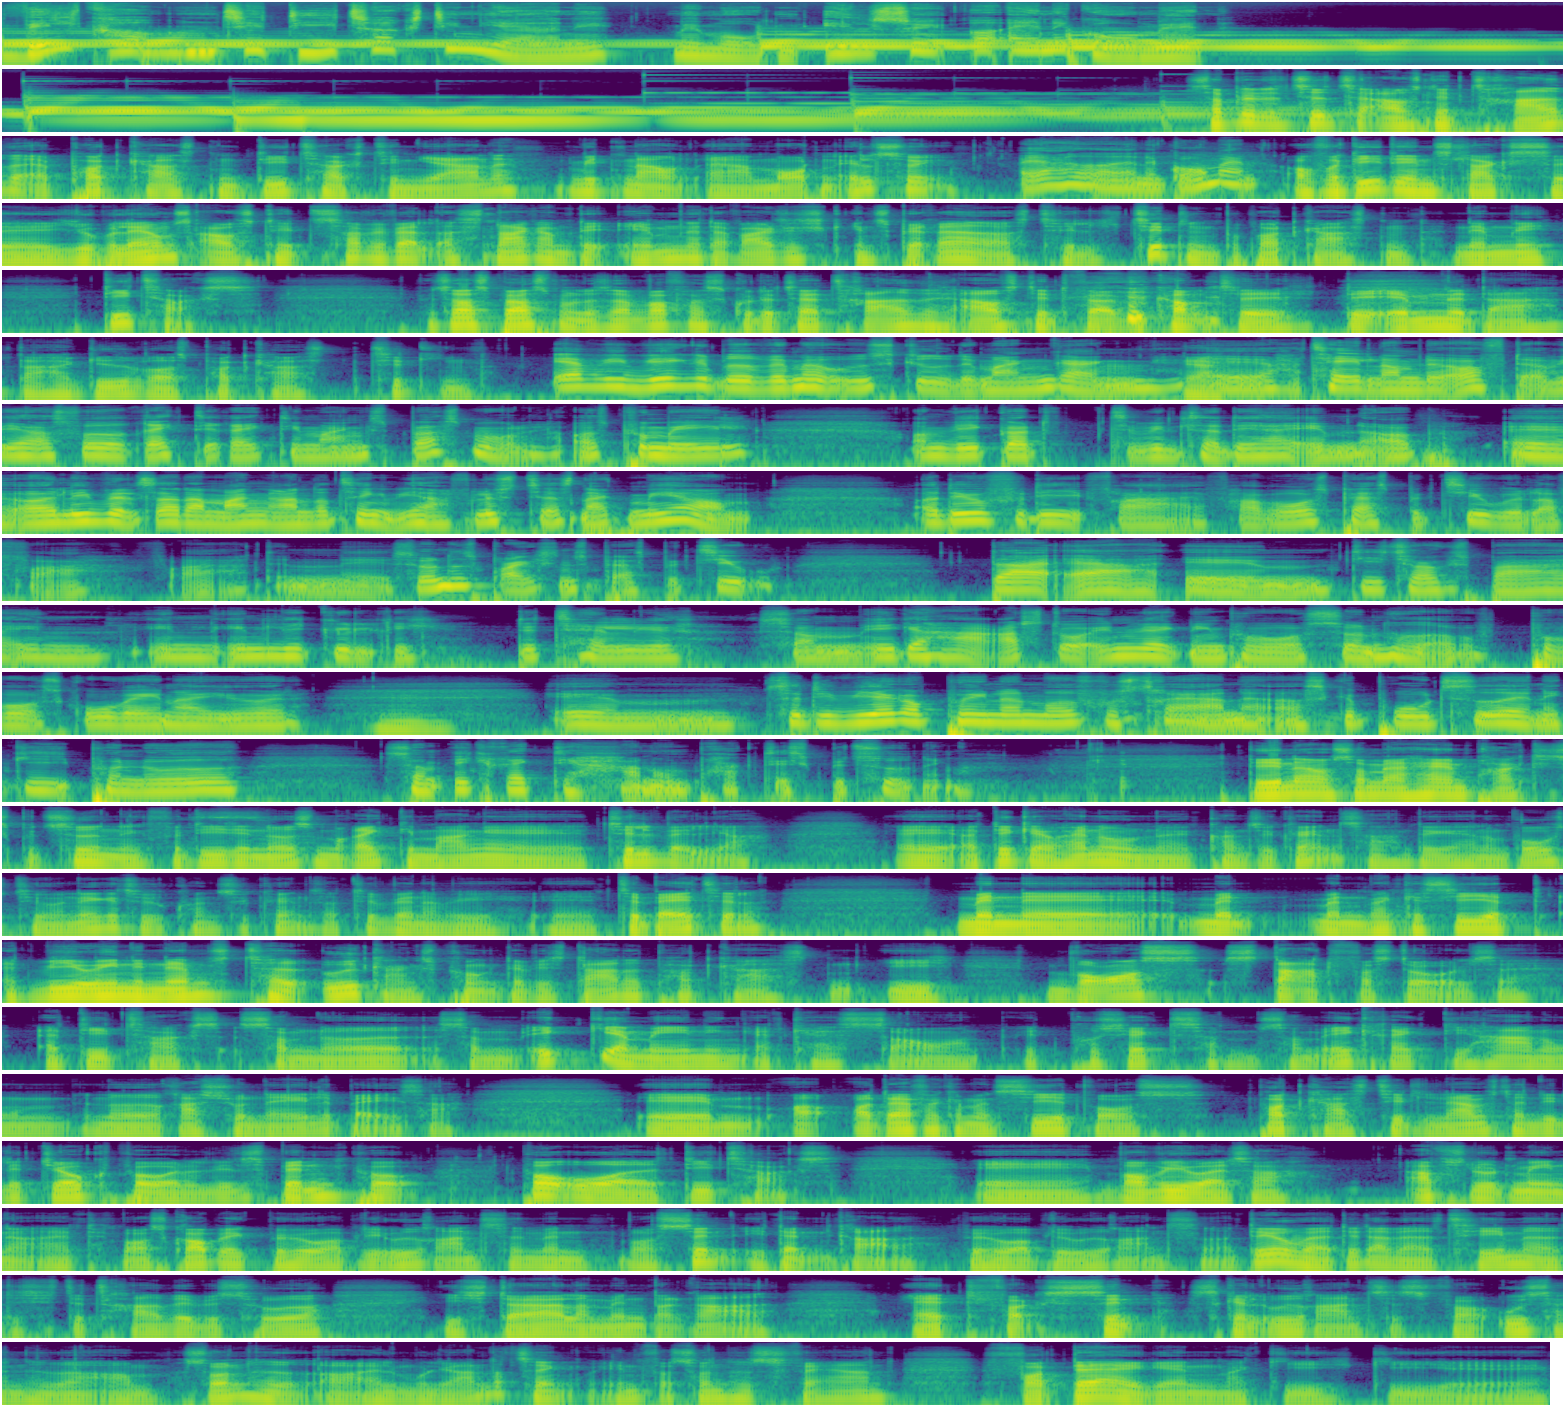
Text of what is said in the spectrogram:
Velkommen til Detox Din Hjerne med Morten Elsø og Anne Gormand. Så blev det tid til afsnit 30 af podcasten Detox Din Hjerne. Mit navn er Morten Elsø. Og jeg hedder Anne Gormand. Og fordi det er en slags øh, jubilæumsafsnit, så har vi valgt at snakke om det emne, der faktisk inspirerede os til titlen på podcasten, nemlig Detox. Men så er spørgsmålet så, hvorfor skulle det tage 30 afsnit, før vi kom til det emne, der, der har givet vores podcast titlen? Ja, vi er virkelig blevet ved med at udskyde det mange gange. Ja. Øh, har talt om det ofte, og vi har også fået rigtig, rigtig mange spørgsmål, også på mail, om vi ikke godt vil tage det her emne op. Øh, og alligevel så er der mange andre ting, vi har haft lyst til at snakke mere om. Og det er jo fordi, fra, fra vores perspektiv, eller fra, fra den øh, sundhedsbranchens perspektiv, der er øh, detox bare en, en, en ligegyldig detalje, som ikke har ret stor indvirkning på vores sundhed og på vores gode vaner i øvrigt. Mm. Øhm, så det virker på en eller anden måde frustrerende at skal bruge tid og energi på noget, som ikke rigtig har nogen praktisk betydning. Det ender jo så med at have en praktisk betydning, fordi det er noget, som rigtig mange øh, tilvælger. Øh, og det kan jo have nogle øh, konsekvenser. Det kan have nogle positive og negative konsekvenser. Det vender vi tilbage til. Men, øh, men, men man kan sige, at, at vi jo egentlig nærmest taget udgangspunkt, da vi startede podcasten, i vores startforståelse af detox som noget, som ikke giver mening at kaste sig over. Et projekt, som, som ikke rigtig har nogen, noget rationale bag sig. Øhm, og, og derfor kan man sige, at vores podcast-titel nærmest er en lille joke på, eller en lille spænd på, på ordet detox. Øh, hvor vi jo altså absolut mener, at vores krop ikke behøver at blive udrenset, men vores sind i den grad behøver at blive udrenset. Og det har jo været det, der har været temaet de sidste 30 episoder i større eller mindre grad, at folks sind skal udrenses for usandheder om sundhed og alle mulige andre ting inden for sundhedssfæren, for derigen at give, give, øh,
